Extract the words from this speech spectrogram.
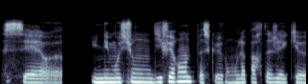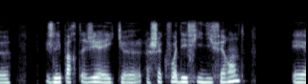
une émotion différente parce que on l'a partagé avec, je l'ai partagé avec à chaque fois des filles différentes. Et,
